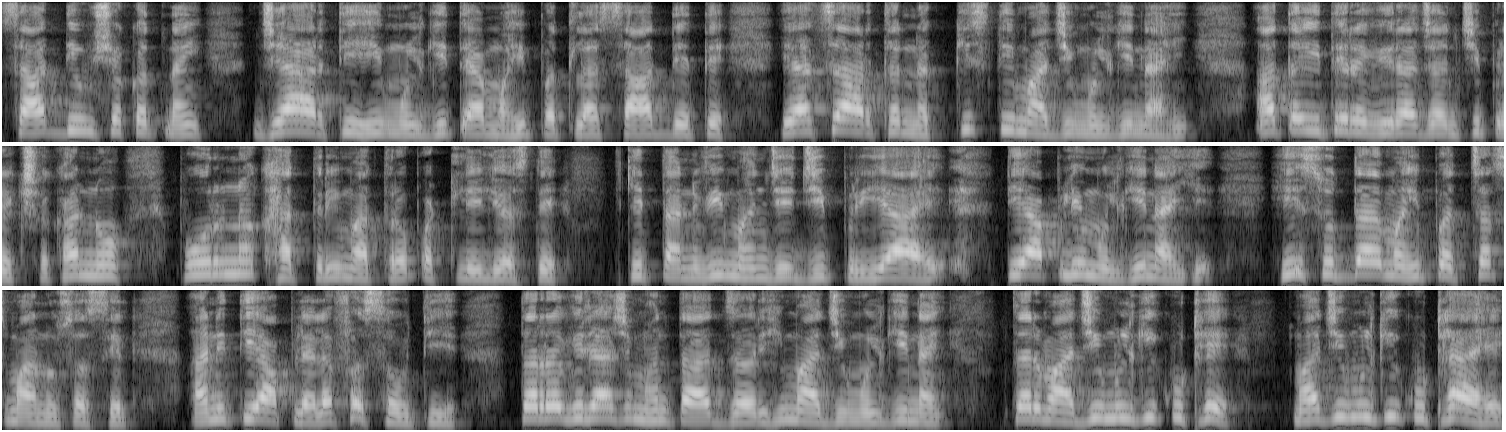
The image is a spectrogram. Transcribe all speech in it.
साथ देऊ शकत नाही. ज्या अर्थी ही मुलगी त्या महिपतला साथ देते याचा अर्थ नक्कीच ती माझी मुलगी नाही. आता इथे रविराजांची प्रेक्षकांनो पूर्ण खात्री मात्र पटलेली असते की तन्वी म्हणजे जी प्रिया आहे ती आपली मुलगी नाही आहे ही सुद्धा महिपतचाच माणूस असेल आणि ती आपल्याला फसवतीये. तर रविराज म्हणतात जर ही माझी मुलगी नाही तर माझी मुलगी कुठे? माझी मुलगी कुठे आहे?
